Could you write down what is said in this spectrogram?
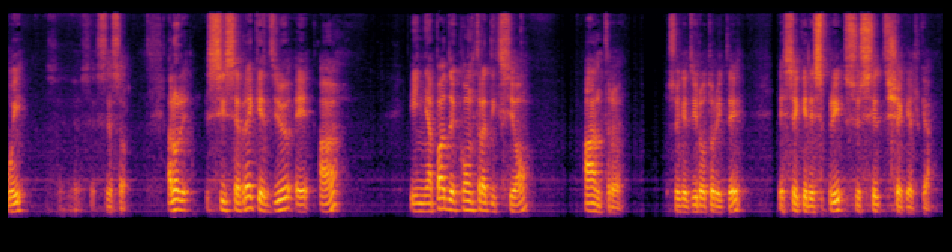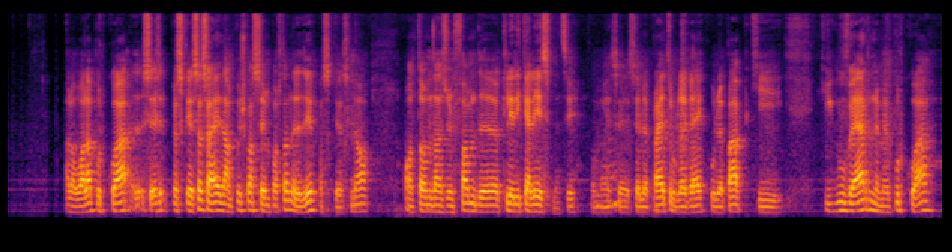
oui, c'est ça. Alors, si c'est vrai que Dieu est un, il n'y a pas de contradiction entre ce que dit l'autorité et ce que l'esprit suscite chez quelqu'un. Alors voilà pourquoi, parce que ça, ça aide un peu, je pense que c'est important de le dire, parce que sinon, on tombe dans une forme de cléricalisme. Tu sais. C'est le prêtre ou l'évêque ou le pape qui, qui gouverne, mais pourquoi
